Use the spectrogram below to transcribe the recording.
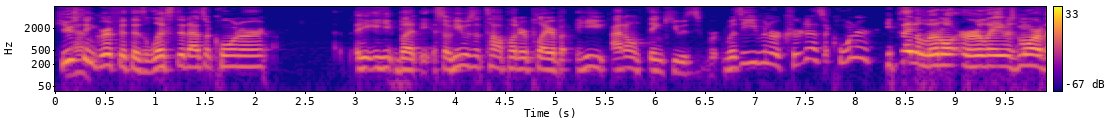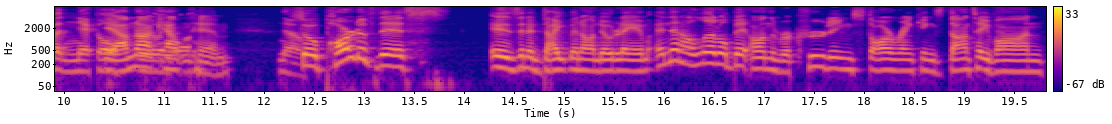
Houston yeah. Griffith is listed as a corner. He, he, but so he was a top hundred player, but he I don't think he was was he even recruited as a corner? He played a little early. He was more of a nickel. Yeah, I'm not counting on. him. No. So part of this is an indictment on Notre Dame, and then a little bit on the recruiting star rankings. Donte Vaughn,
